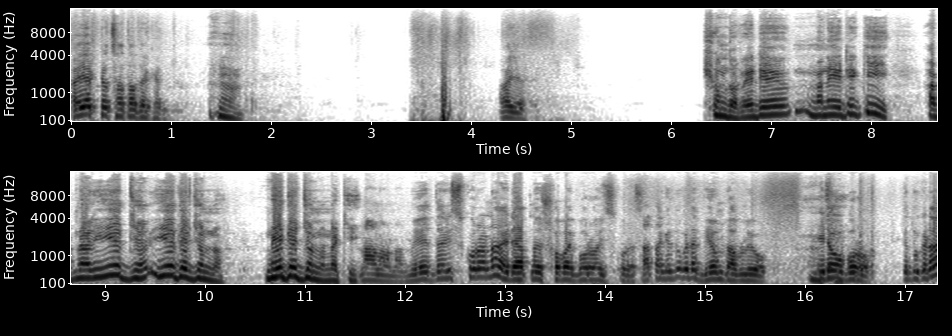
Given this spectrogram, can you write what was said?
এই একটা ছাতা দেখেন। হুম। এই সুন্দর। এটা মানে এটা কি আপনার ইয়ে ইয়েদের জন্য? মেয়েদের জন্য নাকি? না না না মেয়েদের ইউজ করে না এটা আপনার সবাই বড় ইউজ করে ছাতা কিন্তু এটা বিএমডাব্লিউ এটাও বড়। কিন্তু এটা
